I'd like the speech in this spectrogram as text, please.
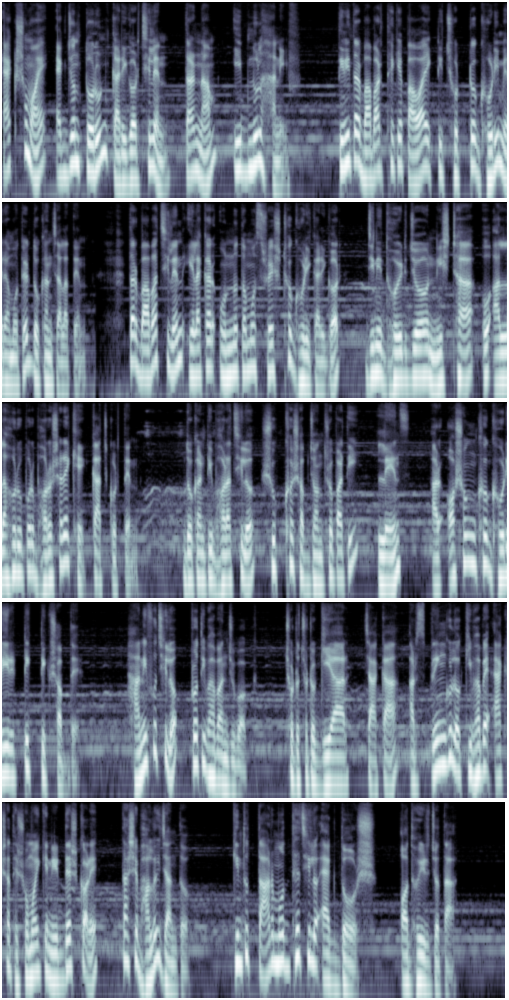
একসময় একজন তরুণ কারিগর ছিলেন, তার নাম ইবনুল হানিফ। তিনি তার বাবার থেকে পাওয়া একটি ছোট্ট ঘড়ি মেরামতের দোকান চালাতেন। তার বাবা ছিলেন এলাকার অন্যতম শ্রেষ্ঠ ঘড়ি কারিগর, যিনি ধৈর্য, নিষ্ঠা ও আল্লাহর উপর ভরসা রেখে কাজ করতেন। দোকানটি ভরা ছিল সূক্ষ্ম সব যন্ত্রপাতি, লেন্স আর অসংখ্য ঘড়ির টিকটিক শব্দে। হানিফও ছিল প্রতিভাবান যুবক। ছোট ছোট গিয়ার চাকা আর স্প্রিংগুলো কীভাবে একসাথে সময়কে নির্দেশ করে, তা সে ভালোই জানত। কিন্তু তার মধ্যে ছিল এক দোষ, অধৈর্যতা।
